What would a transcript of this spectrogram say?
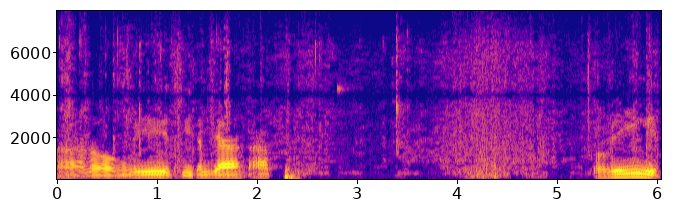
อ่าลองรีดสีน้ำยาครับรีด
